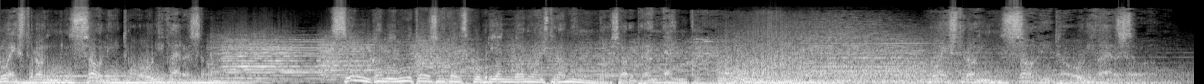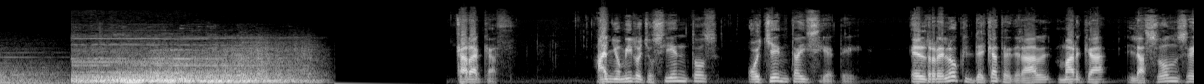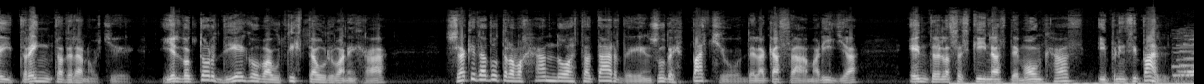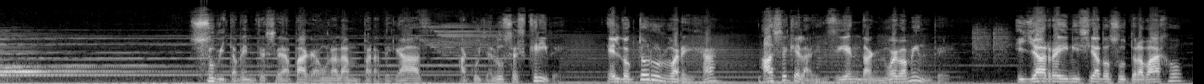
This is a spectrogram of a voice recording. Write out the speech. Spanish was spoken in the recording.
Nuestro insólito universo. Cinco minutos descubriendo nuestro mundo sorprendente. Nuestro insólito universo. Caracas, año 1887. El reloj de catedral marca las 11 y 30 de la noche y el doctor Diego Bautista Urbaneja se ha quedado trabajando hasta tarde en su despacho de la Casa Amarilla entre las esquinas de Monjas y Principal. Súbitamente se apaga una lámpara de gas a cuya luz escribe. El doctor Urbaneja hace que la enciendan nuevamente y ya reiniciado su trabajo,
